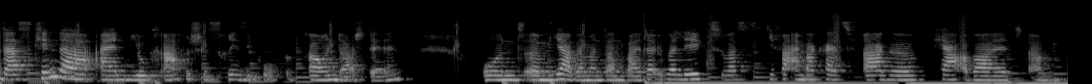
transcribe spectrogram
dass Kinder ein biografisches Risiko für Frauen darstellen. Und ähm, ja, wenn man dann weiter überlegt, was die Vereinbarkeitsfrage, Care-Arbeit, ähm,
